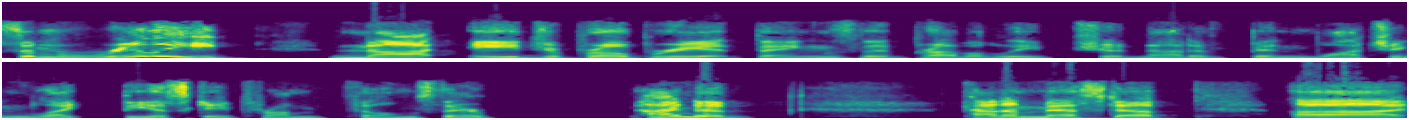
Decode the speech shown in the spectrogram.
some really not age appropriate things that probably should not have been watching like the escape from films. They're kind of kind of messed up. Uh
